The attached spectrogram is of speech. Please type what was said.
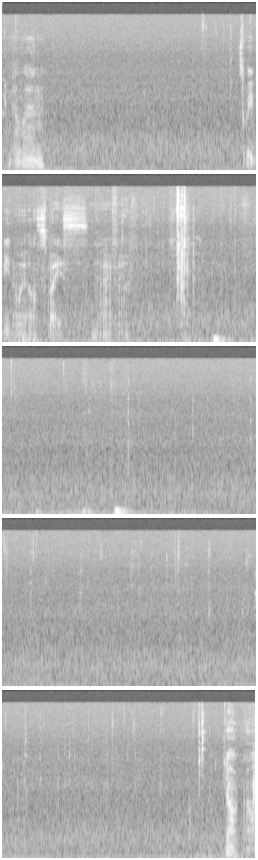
Vanillin. Soybean oil, spice. Uh, don't know.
